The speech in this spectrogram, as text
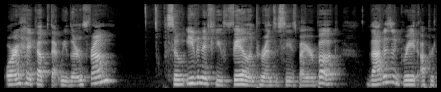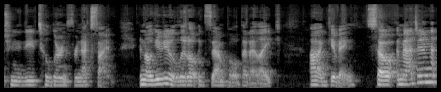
or a hiccup that we learn from. So even if you fail in parentheses by your book, that is a great opportunity to learn for next time. And I'll give you a little example that I like uh, giving. So imagine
